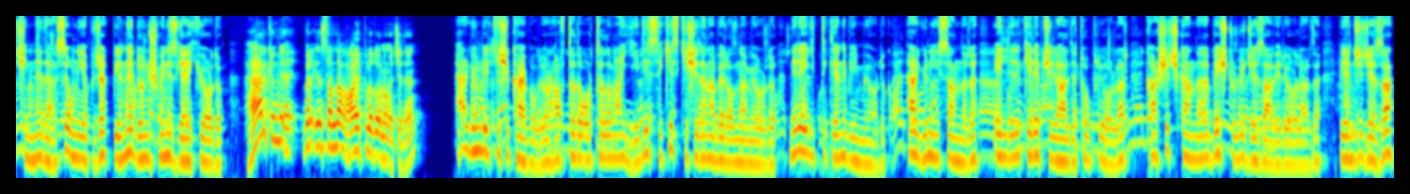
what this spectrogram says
Çin ne derse onu yapacak birine dönüşmeniz gerekiyordu. har kunda bir insonlar g'oyib bo'ladi uning ichidan Her gün bir kişi kayboluyor. Haftada ortalama 7-8 kişiden haber alınamıyordu. Nereye gittiklerini bilmiyorduk. Her gün insanları elleri kelepçeli halde topluyorlar. Karşı çıkanlara 5 türlü ceza veriyorlardı. Birinci ceza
